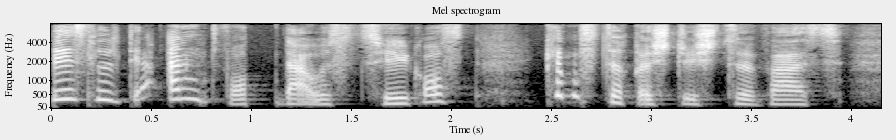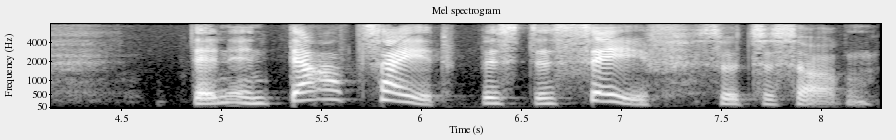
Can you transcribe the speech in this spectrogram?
bissel die Antworten auszögerst, kommst du richtig zu was. Denn in der Zeit bist du safe, sozusagen.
